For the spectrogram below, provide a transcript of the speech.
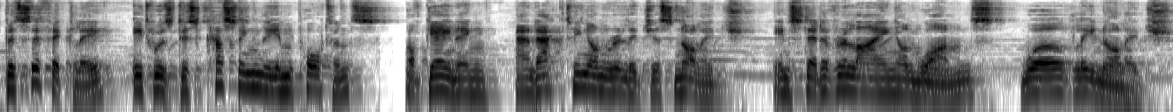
Specifically, it was discussing the importance of gaining and acting on religious knowledge, instead of relying on one's worldly knowledge.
